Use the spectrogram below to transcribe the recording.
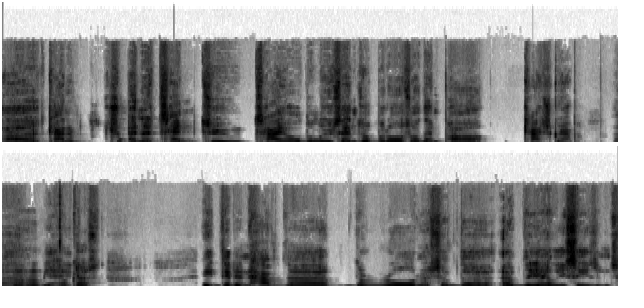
uh, kind of tr- an attempt to tie all the loose ends up, but also then part cash grab. Uh, Mhm, Yeah, it okay. just it didn't have the the rawness of the of the early seasons.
